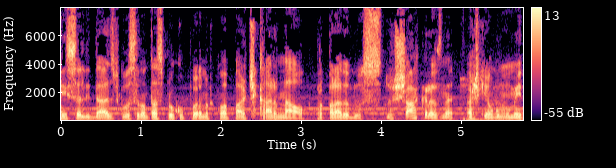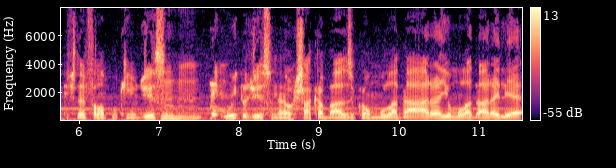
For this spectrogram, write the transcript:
potencialidades, porque você não tá se preocupando com a parte carnal. Pra parada dos, dos chakras, né? Acho que em algum momento a gente deve falar um pouquinho disso. Uhum. Tem muito disso, né? O chakra básico é o Muladhara, e o Muladhara, ele é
